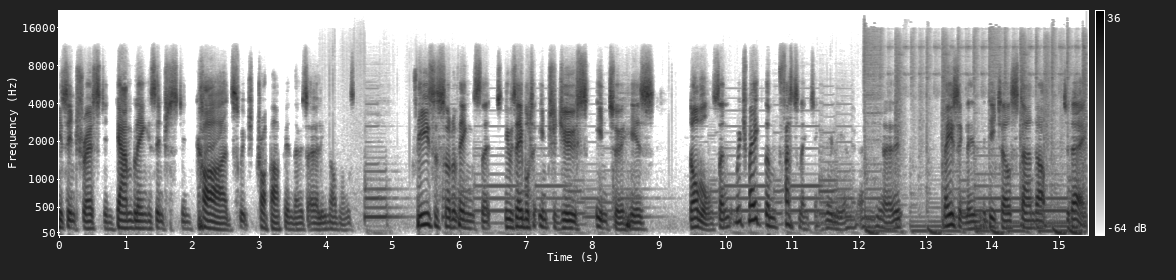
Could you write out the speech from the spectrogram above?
his interest in gambling, his interest in cards, which crop up in those early novels. These are sort of things that he was able to introduce into his novels, and which make them fascinating, really. And, and you know, amazingly, the details stand up today.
